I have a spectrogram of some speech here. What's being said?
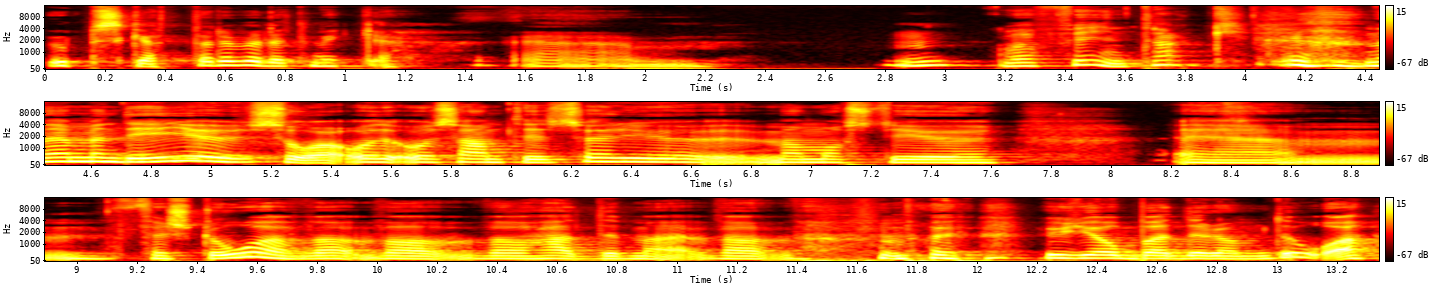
uppskattade väldigt mycket. Um, Mm. Vad fint, tack. Nej men det är ju så. Och, och, samtidigt så är det ju, man måste ju eh, förstå vad, vad, vad hade man, vad, hur jobbade de då?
